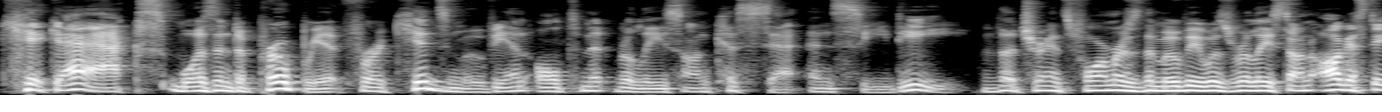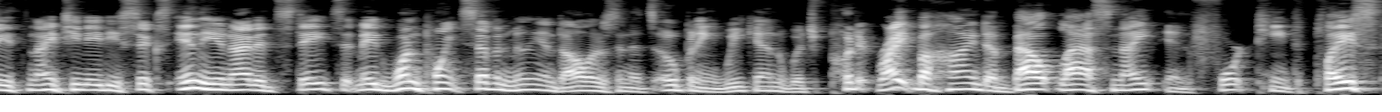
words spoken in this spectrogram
Kick Axe wasn't appropriate for a kids movie and ultimate release on cassette and CD. The Transformers the movie was released on August 8, 1986 in the United States. It made $1.7 million in its opening weekend, which put it right behind About Last Night in 14th place.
